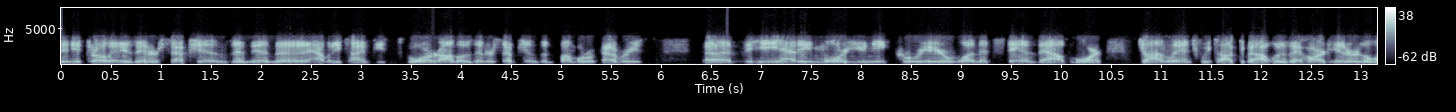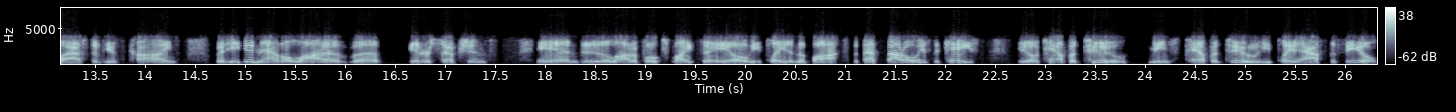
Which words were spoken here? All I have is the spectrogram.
Then you throw in his interceptions and then the, how many times he scored on those interceptions and fumble recoveries. Uh, he had a more unique career, one that stands out more. John Lynch, we talked about, was a hard hitter, the last of his kind, but he didn't have a lot of uh, interceptions. And a lot of folks might say, oh, he played in the box, but that's not always the case. You know, Tampa 2 means Tampa 2. He played half the field.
